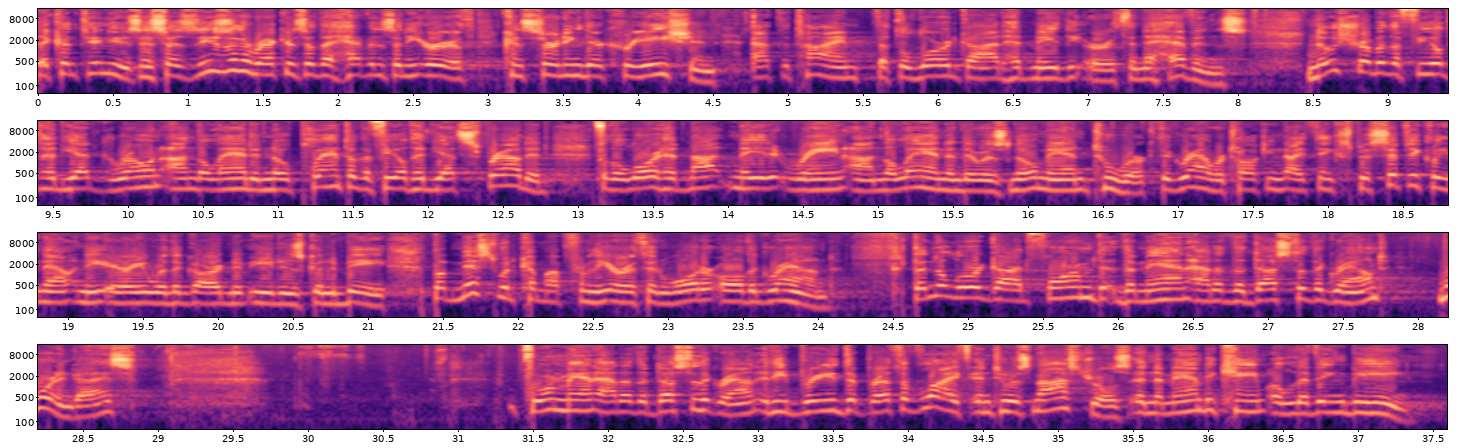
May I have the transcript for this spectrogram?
It continues and says, These are the records of the heavens and the earth concerning their creation at the time that the Lord God had made the earth and the heavens. No shrub of the field had yet grown on the land, and no plant of the field had yet sprouted, for the Lord had not made it rain on the land, and there was no man to work the ground. We're talking, I think, specifically now in the area where the Garden of Eden is going to be. But mist would come up from the earth and water all the ground. Then the Lord God formed the man out of the dust of the ground. Morning, guys formed man out of the dust of the ground, and he breathed the breath of life into his nostrils, and the man became a living being.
